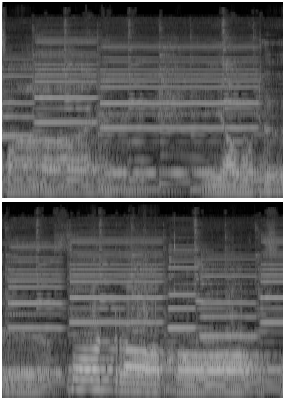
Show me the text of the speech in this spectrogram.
ไฟเกี่ยวเธอฟ้อนรอบกองไฟ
